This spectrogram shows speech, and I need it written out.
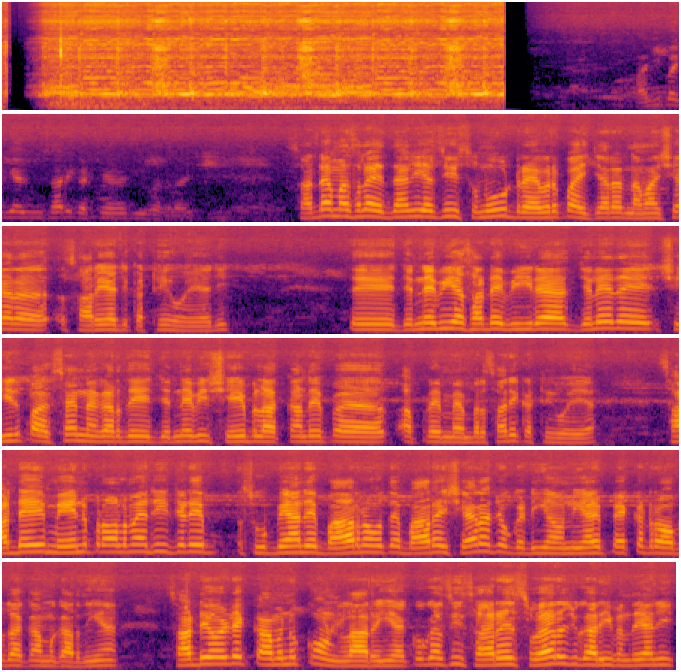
ਸਾਡਾ ਮਸਲਾ ਇਦਾਂ ਜੀ, ਅਸੀਂ ਸਮੂਹ ਡਰਾਈਵਰ ਭਾਈਚਾਰਾ ਨਵਾਂ ਸ਼ਹਿਰ ਸਾਰੇ ਅੱਜ ਇਕੱਠੇ ਹੋਏ ਆ ਜੀ। ਤੇ ਜਿੰਨੇ ਵੀ ਆ ਸਾਡੇ ਵੀਰ ਹੈ ਜ਼ਿਲ੍ਹੇ ਦੇ ਸ਼ਹੀਦ ਭਗਤ ਸਿੰਘ ਨਗਰ ਦੇ ਜਿੰਨੇ ਵੀ 6 ਬਲਾਕਾਂ ਦੇ ਪ- ਆਪਣੇ ਮੈਂਬਰ ਸਾਰੇ ਇਕੱਠੇ ਹੋਏ ਆ। ਸਾਡੇ ਮੇਨ ਪ੍ਰੋਬਲਮ ਹੈ ਜੀ, ਜਿਹੜੇ ਸੂਬਿਆਂ ਦੇ ਬਾਹਰੋਂ ਤੇ ਬਾਹਰੇ ਸ਼ਹਿਰਾਂ ਚੋਂ ਗੱਡੀਆਂ ਆਉਂਦੀਆਂ, ਇਹ ਪਿਕ ਡ੍ਰੌਪ ਦਾ ਕੰਮ ਕਰਦੀਆਂ। ਸਾਡੇ ਉਹ ਜਿਹੜੇ ਕੰਮ ਨੂੰ ਘੁੰਡ ਲਾ ਰਹੀਆਂ, ਕਿਉਂਕਿ ਅਸੀਂ ਸਾਰੇ ਸਵੈ ਰੁਜ਼ਗਾਰੀ ਬੰਦੇ ਆ ਜੀ।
